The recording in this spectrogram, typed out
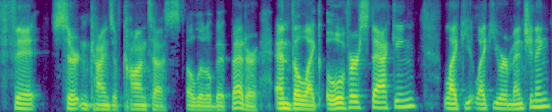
fit certain kinds of contests a little bit better, and the like overstacking, like you like you were mentioning,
